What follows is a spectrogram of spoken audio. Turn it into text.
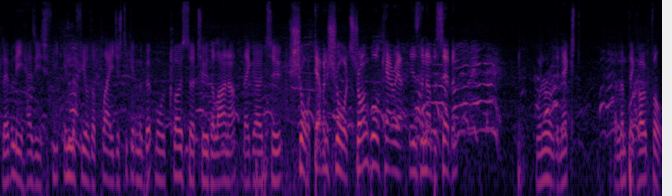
cleverly has his feet in the field of play just to get him a bit more closer to the lineup. They go to Short, Devon Short. Strong ball carrier is the number seven. Winner of the next Olympic hopeful.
